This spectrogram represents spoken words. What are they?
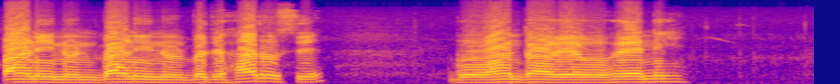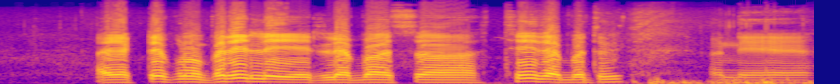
પાણીનું બાણીનું બધું સારું છે. બહુ વાંધો આવે એવું છે નહીં. આ એક ટીપણું ભરી લઈએ એટલે બસ થઈ જાય બધું. અને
